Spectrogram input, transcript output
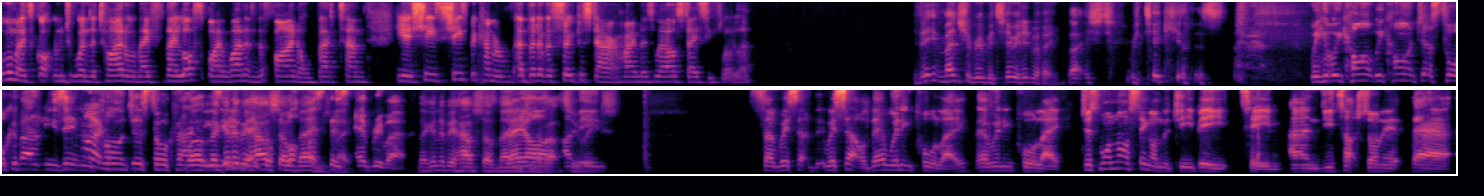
almost got them to win the title. They they lost by one in the final, but um, yeah, she's she's become a, a bit of a superstar at home as well, Stacey Fluhler. You didn't even mention Ruby Tui, did we? That is ridiculous. we, we can't we can't just talk about New Zealand. No. We can't just talk about. Well, New they're going to be household names everywhere. They're going to be household names they are, in about two I mean, weeks. So we're we're settled. They're winning Pool A. They're winning Pool A. Just one last thing on the GB team, and you touched on it there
